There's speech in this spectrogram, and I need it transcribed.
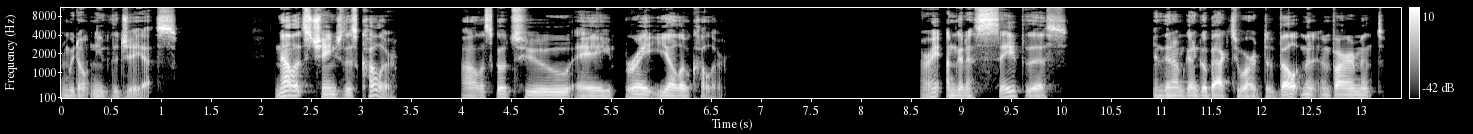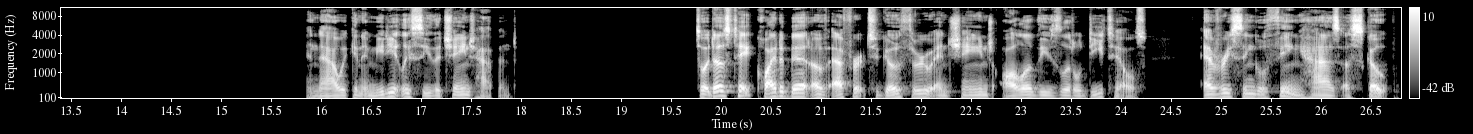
And we don't need the JS. Now let's change this color. Uh, let's go to a bright yellow color. All right, I'm going to save this. And then I'm going to go back to our development environment. And now we can immediately see the change happened. So it does take quite a bit of effort to go through and change all of these little details. Every single thing has a scope.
